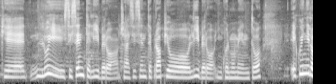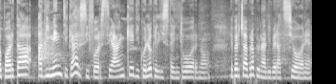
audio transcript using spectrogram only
che lui si sente libero, cioè si sente proprio libero in quel momento e quindi lo porta a dimenticarsi forse anche di quello che gli sta intorno e perciò è proprio una liberazione.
